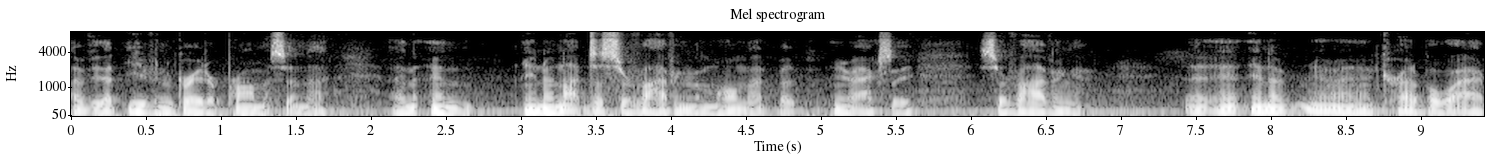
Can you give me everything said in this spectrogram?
of that even greater promise, and and and you know, not just surviving the moment, but you know, actually surviving in, in a you know, an incredible way.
